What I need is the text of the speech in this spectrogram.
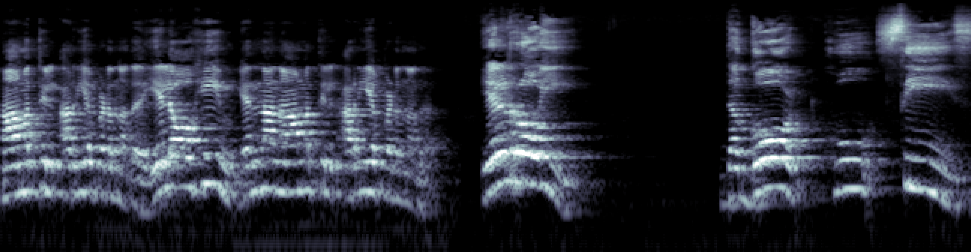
നാമത്തിൽ അറിയപ്പെടുന്നത്. എലോഹീം എന്ന നാമത്തിൽ അറിയപ്പെടുന്നത്. El Roi the God who sees.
